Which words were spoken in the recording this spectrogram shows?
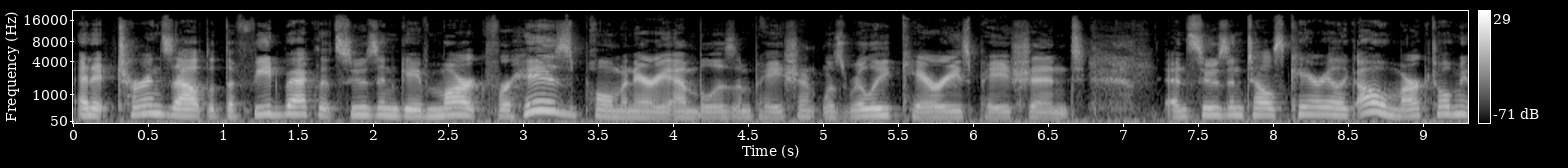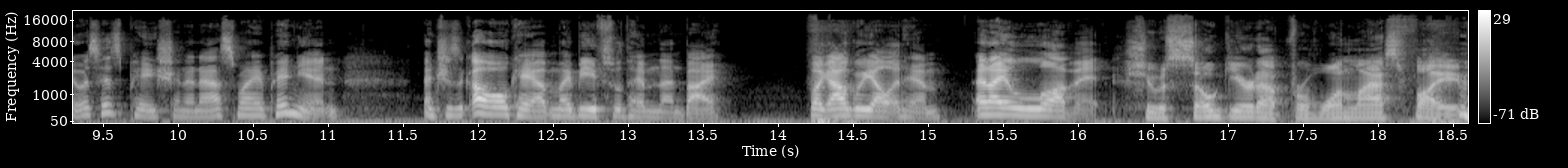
And it turns out that the feedback that Susan gave Mark for his pulmonary embolism patient was really Kerry's patient. And Susan tells Kerry, like, oh, Mark told me it was his patient and asked my opinion. And she's like, oh, okay, uh, my beef's with him then, bye. Like, I'll go yell at him. And I love it. She was so geared up for one last fight.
